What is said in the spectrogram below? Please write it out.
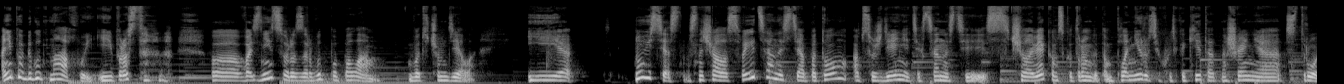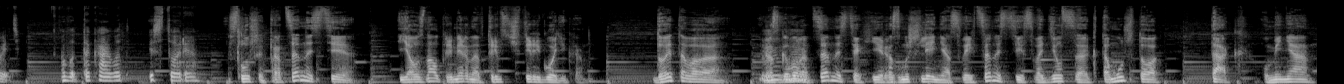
Они побегут нахуй и просто э, возницу разорвут пополам. Вот в чем дело. И ну, естественно, сначала свои ценности, а потом обсуждение этих ценностей с человеком, с которым вы там планируете хоть какие-то отношения строить. Вот такая вот история. Слушай, про ценности я узнал примерно в 34 годика. До этого разговор о ценностях и размышления о своих ценностях сводился к тому, что так, у меня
